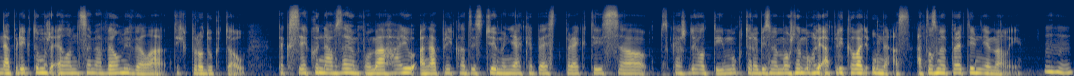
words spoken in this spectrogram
napriek tomu, že LMC má veľmi veľa tých produktov, tak si ako navzájom pomáhajú a napríklad zistujeme nejaké best practice uh, z každého týmu, ktoré by sme možno mohli aplikovať u nás. A to sme predtým nemali. Uh-huh.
